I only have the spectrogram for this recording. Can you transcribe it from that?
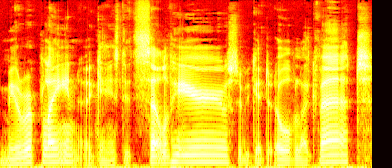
mirror plane against itself here so we get it over like that.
